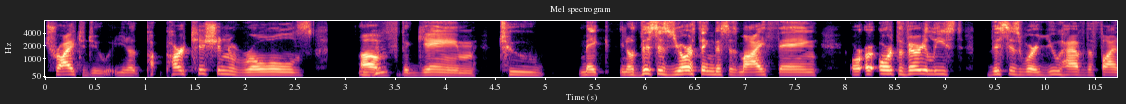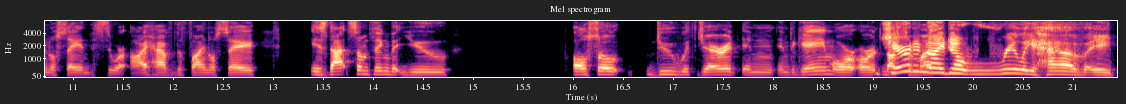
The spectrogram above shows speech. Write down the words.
try to do. You know, p- partition roles Mm-hmm. of the game to make you know this is your thing, this is my thing, or, or or at the very least, this is where you have the final say, and this is where I have the final say. Is that something that you also do with Jared in in the game, or or not so Jared and? I don't really have a.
